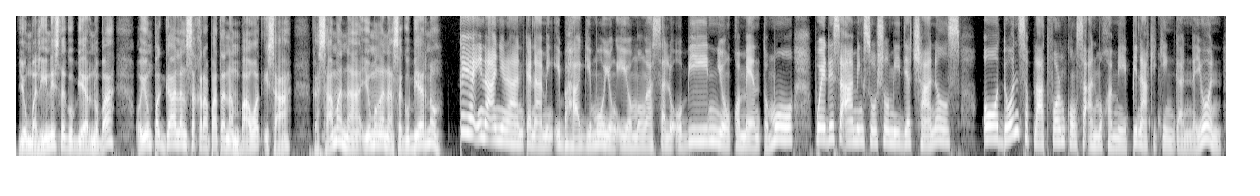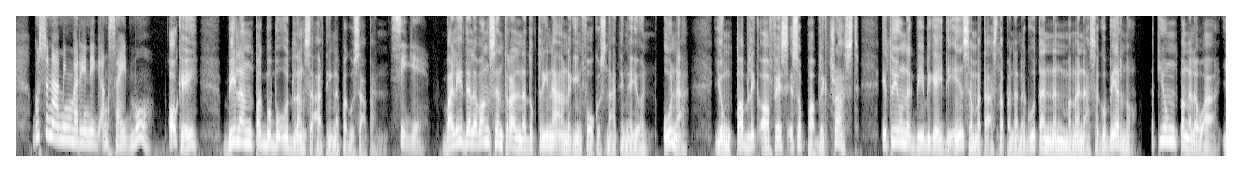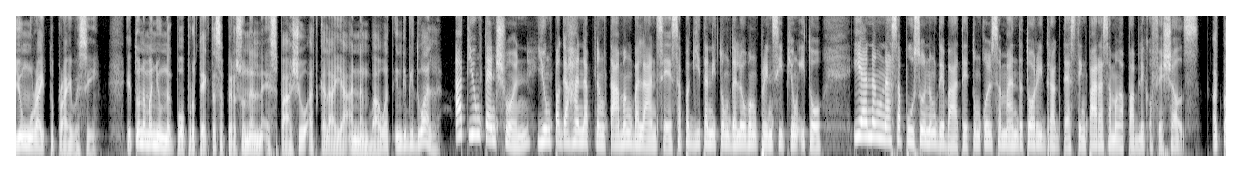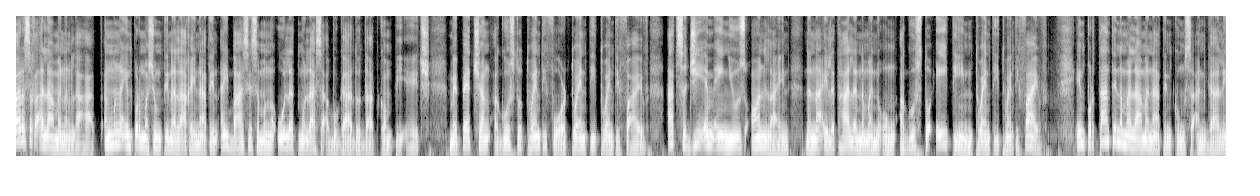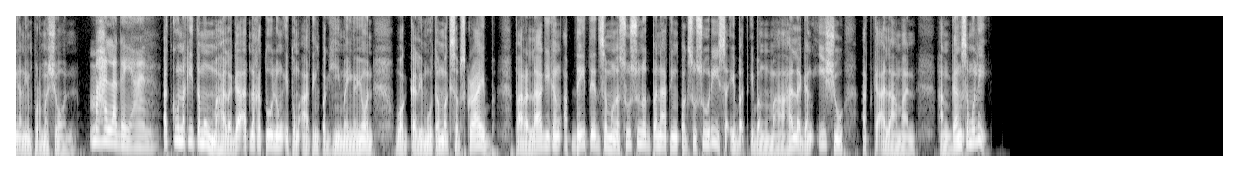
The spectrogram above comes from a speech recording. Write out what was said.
Yung malinis na gobyerno ba o yung paggalang sa karapatan ng bawat isa kasama na yung mga nasa gobyerno? Kaya inaanyarahan ka naming ibahagi mo yung iyong mga saloobin, yung komento mo, pwede sa aming social media channels o doon sa platform kung saan mo kami pinakikinggan na yon. Gusto naming marinig ang side mo. Okay, bilang pagbubuod lang sa ating napag-usapan. Sige. Bali, dalawang sentral na doktrina ang naging focus natin ngayon. Una, yung public office is a public trust. Ito yung nagbibigay diin sa mataas na pananagutan ng mga nasa gobyerno. At yung pangalawa, yung right to privacy. Ito naman yung nagpoprotekta sa personal na espasyo at kalayaan ng bawat individual. At yung tension, yung paghahanap ng tamang balanse sa pagitan nitong dalawang prinsipyong ito, iyan ang nasa puso ng debate tungkol sa mandatory drug testing para sa mga public officials. At para sa kaalaman ng lahat, ang mga impormasyong tinalakay natin ay base sa mga ulat mula sa abogado.com.ph, may petsyang Agosto 24, 2025 at sa GMA News Online na nailathala naman noong Agosto 18, 2025. Importante na malaman natin kung saan galing ang impormasyon. Mahalaga yan. At kung nakita mong mahalaga at nakatulong itong ating paghimay ngayon, huwag kalimutang mag-subscribe para lagi kang updated sa mga susunod pa nating pagsusuri sa iba't ibang mahalagang issue at kaalaman. Hanggang sa muli!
